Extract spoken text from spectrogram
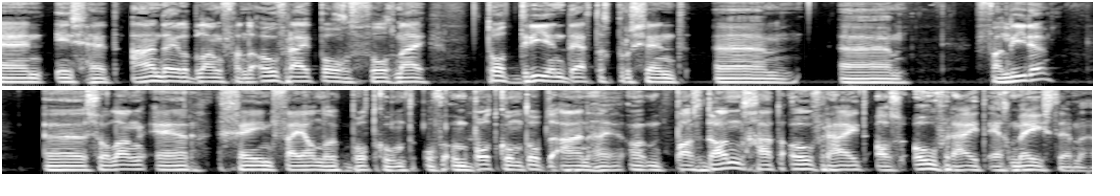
En is het aandelenbelang van de overheid volgens mij tot 33 procent um, um, valide. Uh, zolang er geen vijandelijk bod komt, of een bod komt op de aanhang, pas dan gaat de overheid als overheid echt meestemmen.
